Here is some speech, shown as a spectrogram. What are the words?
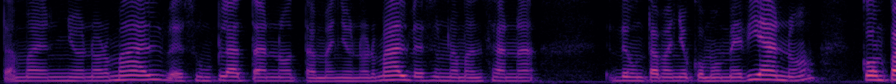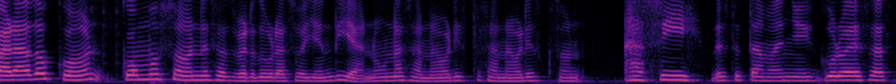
tamaño normal, ves un plátano tamaño normal, ves una manzana de un tamaño como mediano, comparado con cómo son esas verduras hoy en día, ¿no? Una zanahoria, estas zanahorias que son así, de este tamaño y gruesas.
